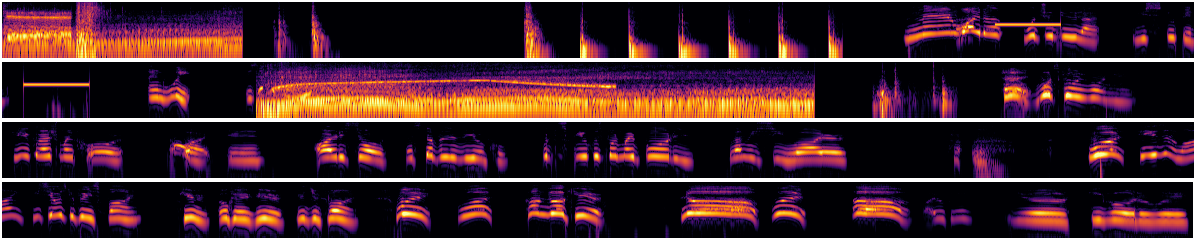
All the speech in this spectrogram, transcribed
Man, why the would you do that? You stupid. And wait, is that police? Hey, what's going on here? He crashed my car. No, I didn't. I already saw it. I stepped in the vehicle. This vehicle's part of my body. Let me see, liar. what? He isn't lying. He seriously pays fine. Here, okay, here. Here's your fine. Wait, what? Come back here. No! Wait! Oh! Are you okay? Yeah, he got away.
